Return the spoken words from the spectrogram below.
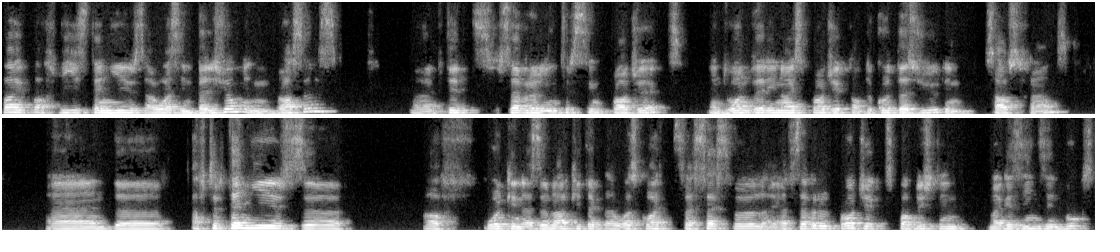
five of these ten years, I was in Belgium, in Brussels. I did several interesting projects, and one very nice project on the Côte d'Azur in South France. And uh, after 10 years uh, of working as an architect, I was quite successful. I have several projects published in magazines and books.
